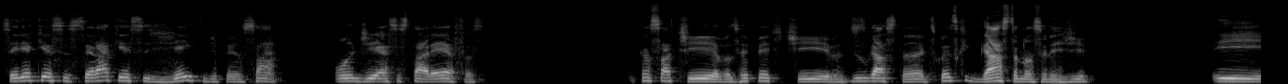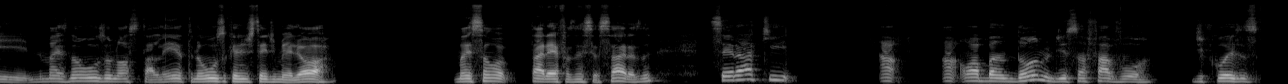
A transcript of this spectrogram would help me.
Seria que esse, será que esse jeito de pensar, onde essas tarefas cansativas, repetitivas, desgastantes, coisas que gastam nossa energia, e mas não usam o nosso talento, não usam o que a gente tem de melhor, mas são tarefas necessárias, né? Será que a, o abandono disso a favor de coisas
